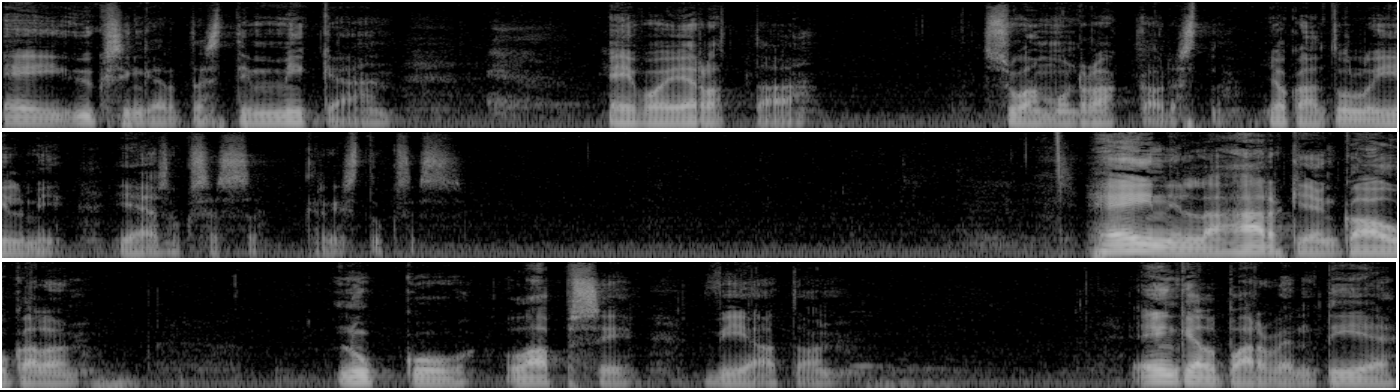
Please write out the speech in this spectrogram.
Ei yksinkertaisesti mikään ei voi erottaa sua mun rakkaudesta, joka on tullut ilmi Jeesuksessa, Kristuksessa. Heinillä härkien kaukalon nukkuu lapsi viaton. Enkelparven tie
